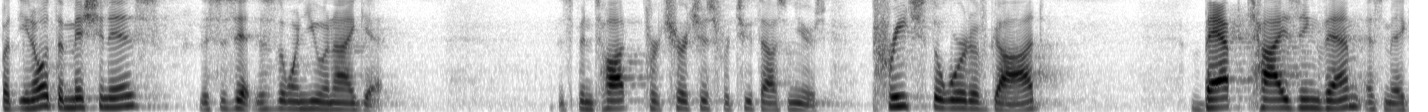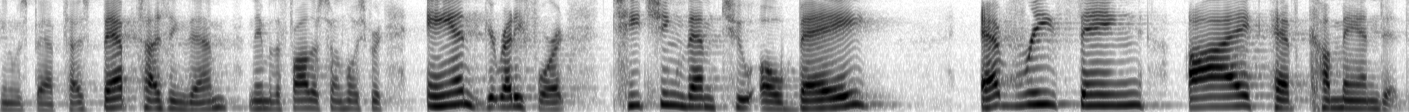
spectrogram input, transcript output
but you know what the mission is? This is it. This is the one you and I get. It's been taught for churches for 2,000 years. Preach the word of God, baptizing them, as Megan was baptized, baptizing them, the name of the Father, Son, and Holy Spirit, and get ready for it, teaching them to obey everything I have commanded.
